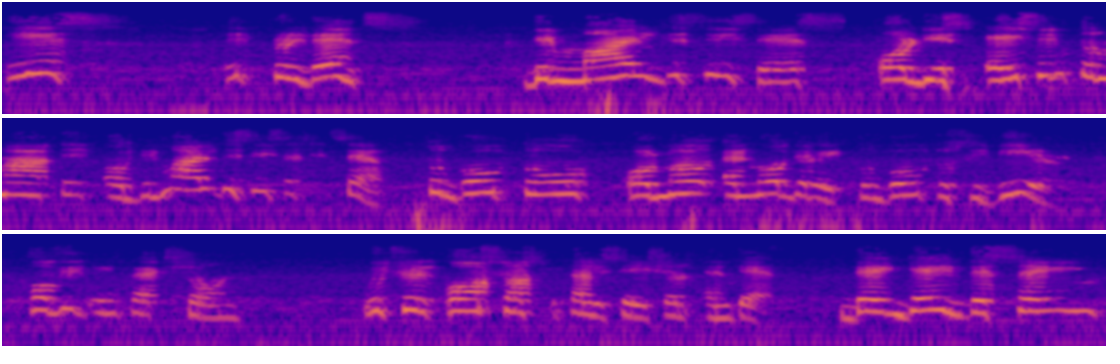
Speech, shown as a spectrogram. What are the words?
is, it prevents the mild diseases or this asymptomatic or the mild diseases itself to go to or more and moderate to go to severe COVID infection which will cause hospitalization and death. They gave the same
